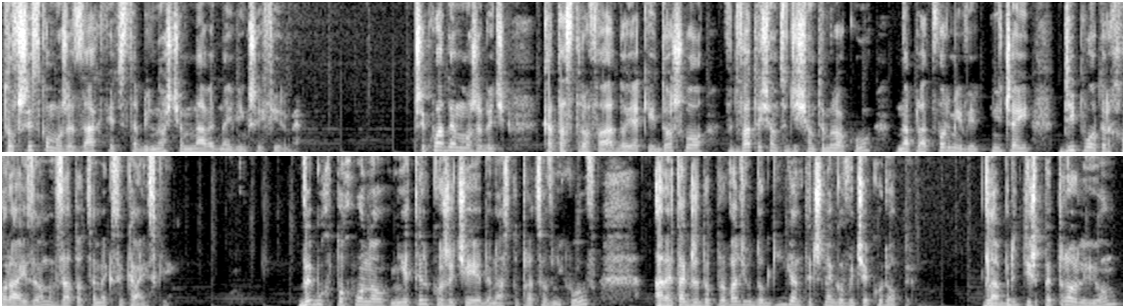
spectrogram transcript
to wszystko może zachwiać stabilnością nawet największej firmy. Przykładem może być katastrofa, do jakiej doszło w 2010 roku na platformie wiertniczej Deepwater Horizon w Zatoce Meksykańskiej. Wybuch pochłonął nie tylko życie 11 pracowników, ale także doprowadził do gigantycznego wycieku ropy. Dla British Petroleum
